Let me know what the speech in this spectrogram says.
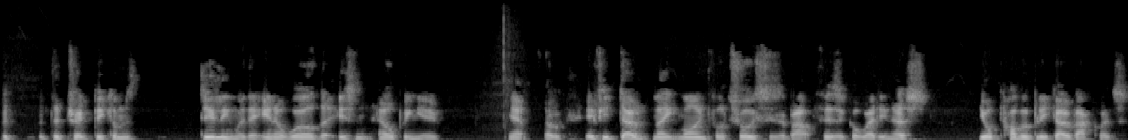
But, but the trick becomes dealing with it in a world that isn't helping you. Yeah. So if you don't make mindful choices about physical readiness, you'll probably go backwards.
